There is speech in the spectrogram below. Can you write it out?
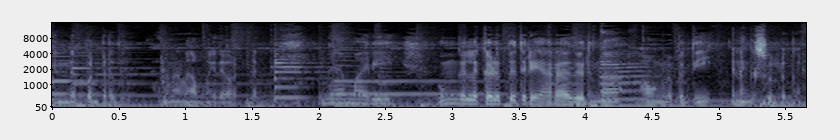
என்ன பண்ணுறது அதனால் நாம் இதை வட்டேன் இதே மாதிரி உங்களை கடுப்பத்தில் யாராவது இருந்தால் அவங்கள பற்றி எனக்கு சொல்லுங்கள்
